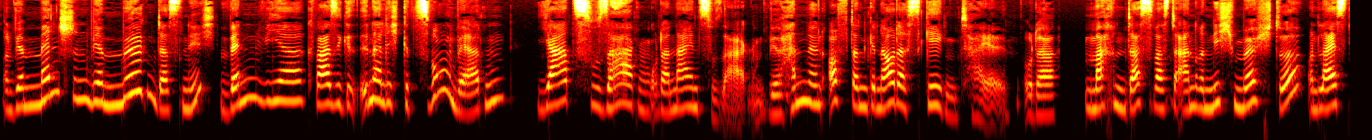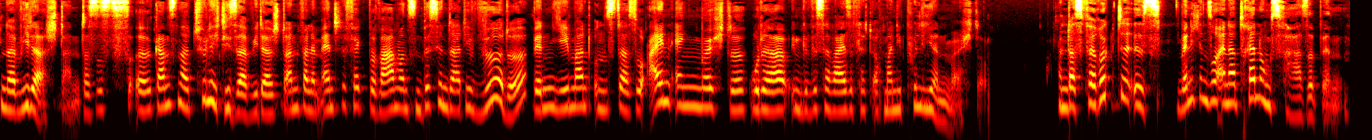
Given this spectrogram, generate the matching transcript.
Und wir Menschen, wir mögen das nicht, wenn wir quasi innerlich gezwungen werden, ja zu sagen oder Nein zu sagen. Wir handeln oft dann genau das Gegenteil oder machen das, was der andere nicht möchte und leisten da Widerstand. Das ist äh, ganz natürlich dieser Widerstand, weil im Endeffekt bewahren wir uns ein bisschen da die Würde, wenn jemand uns da so einengen möchte oder in gewisser Weise vielleicht auch manipulieren möchte. Und das Verrückte ist, wenn ich in so einer Trennungsphase bin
